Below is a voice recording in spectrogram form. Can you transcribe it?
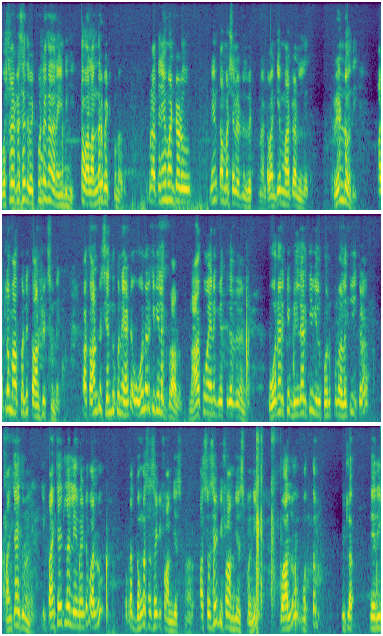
పోస్టల్ అడ్రస్ అయితే పెట్టుకుంటాం కదా నా ఇంటికి. వాళ్ళందరూ పెట్టుకున్నారు. ఇప్పుడు అతను ఏమంటాడు? నేను కమర్షియల్ అడ్రస్ పెట్టుకున్నాను. వానికి ఏం మాట్లాడలేదు రెండోది అట్లా మాకు కొన్ని కాన్ఫ్లిక్ట్స్ ఉన్నాయి. ఆ కాన్ఫ్లిక్ట్స్ ఎందుకు ఉన్నాయంటే ఓనర్కి వీళ్ళకి ప్రాబ్లం నాకు ఆయనకి వ్యక్తిగతంగా ఓనర్కి బిల్డర్కి వీళ్ళు కొనుక్కున్న వాళ్ళకి ఇక్కడ పంచాయతీలు ఉన్నాయి. ఈ పంచాయతీలలో ఏంటంటే వాళ్ళు ఒక దొంగ సొసైటీ ఫామ్ చేసుకున్నారు. ఆ సొసైటీ ఫామ్ చేసుకొని వాళ్ళు మొత్తం ఇట్లా ఏది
